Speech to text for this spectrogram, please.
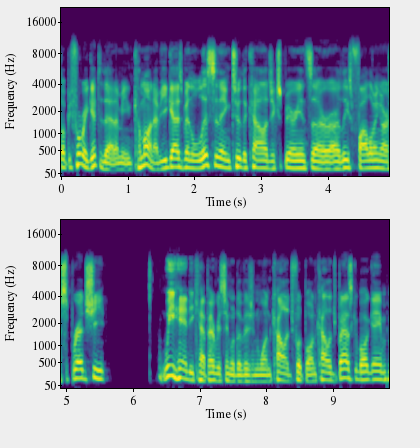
but before we get to that, I mean, come on, have you guys been listening to the college experience or, or at least following our spreadsheet? We handicap every single Division One college football and college basketball game,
